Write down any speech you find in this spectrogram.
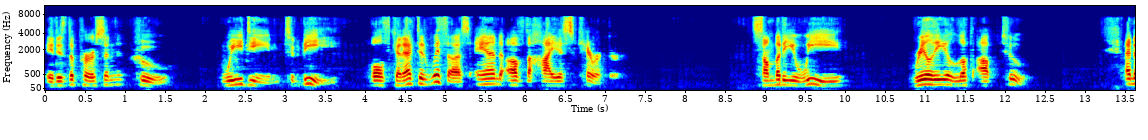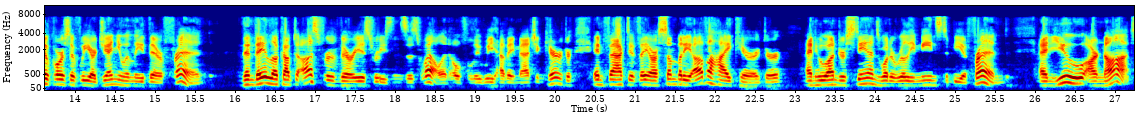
it is the person who we deem to be both connected with us and of the highest character. Somebody we really look up to. And of course, if we are genuinely their friend, then they look up to us for various reasons as well, and hopefully we have a matching character. In fact, if they are somebody of a high character and who understands what it really means to be a friend, and you are not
